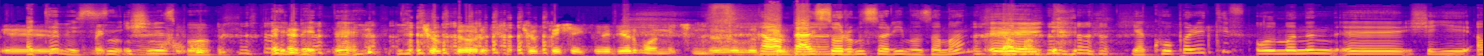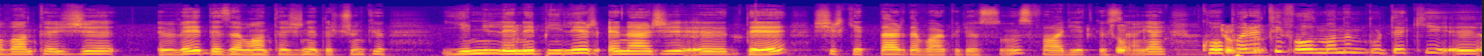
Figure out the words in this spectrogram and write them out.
e, E tabii sizin işiniz bu. Elbette. Çok doğru. Çok teşekkür ediyorum. Onun için de olur. Tamam ben sorumu sorayım o zaman. Ee, ya kooperatif olmanın e, şeyi avantajı ve dezavantajı nedir? Çünkü yenilenebilir enerji e, de şirketler de var biliyorsunuz faaliyet gösteren. Çok- Yani kooperatif olmanın buradaki e,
